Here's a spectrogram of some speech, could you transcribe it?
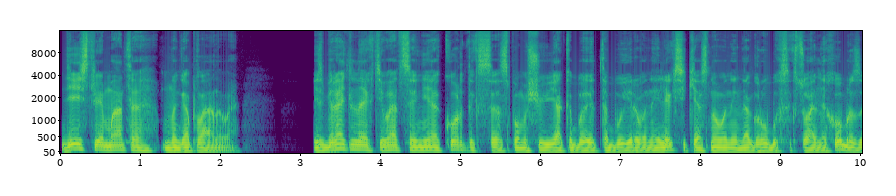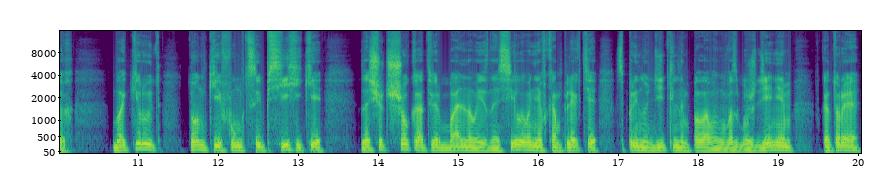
Действие мата многопланово. Избирательная активация неокортекса с помощью якобы табуированной лексики, основанной на грубых сексуальных образах, блокирует тонкие функции психики за счет шока от вербального изнасилования в комплекте с принудительным половым возбуждением, в которое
